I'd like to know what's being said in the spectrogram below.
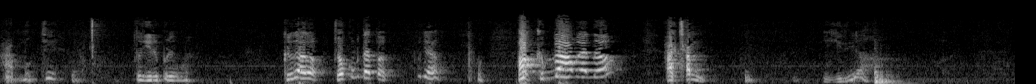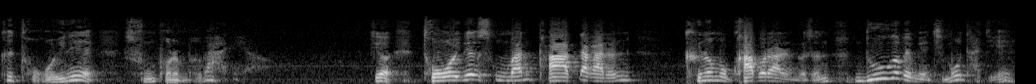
안 먹지. 또 이리 뿌리면. 그러다가 조금 있다 또 뿌려. 아, 금방 하면 너? 아, 참. 일이야. 그 도인의 숭포는 법 아니야. 저 도인의 숙만 봤다가는 그놈의 과보라는 것은 누가 배면치 못하지.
